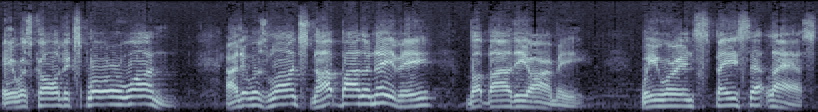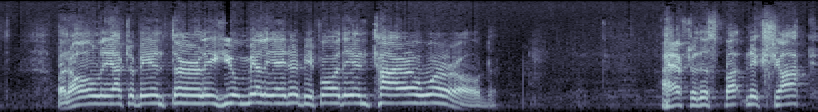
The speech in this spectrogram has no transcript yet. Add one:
It was called Explorer 1, and it was launched not by the Navy but by the Army. We were in space at last, but only after being thoroughly humiliated before the entire world. After the Sputnik shock,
